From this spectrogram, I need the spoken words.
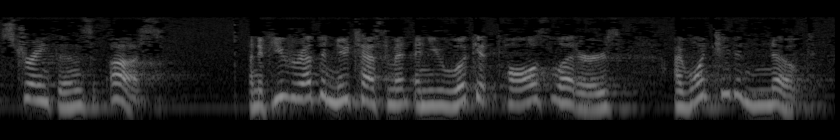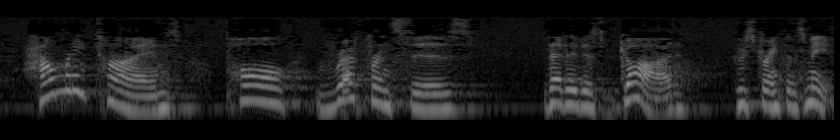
strengthens us. And if you've read the New Testament and you look at Paul's letters, I want you to note how many times Paul references that it is God who strengthens me.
